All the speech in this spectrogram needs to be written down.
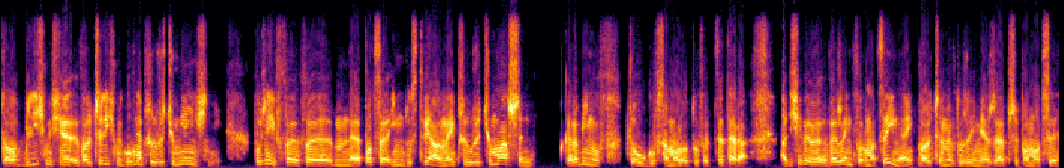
to biliśmy się, walczyliśmy głównie przy użyciu mięśni. Później w, w mm, epoce industrialnej przy użyciu maszyn, karabinów, czołgów, samolotów, etc. A dzisiaj w erze informacyjnej walczymy w dużej mierze przy pomocy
